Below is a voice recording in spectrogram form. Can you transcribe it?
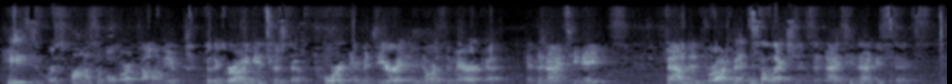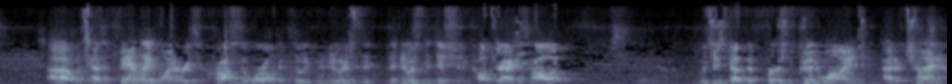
He's responsible, Bartholomew, for the growing interest of port and Madeira in North America in the 1980s. Founded Broadbent Selections in 1996, uh, which has a family of wineries across the world, including the newest, the newest edition called Dragon's Hollow, which is dubbed the first good wine out of China.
